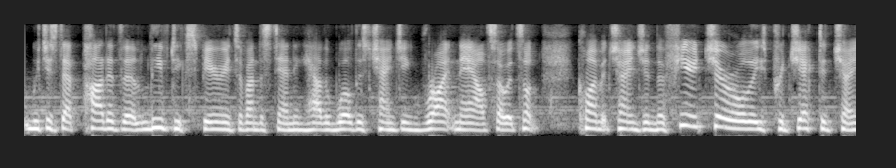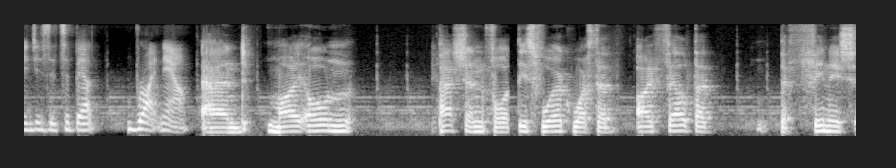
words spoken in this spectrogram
which is that part of the lived experience of understanding how the world is changing right now. So it's not climate change in the future or these projected changes, it's about right now. And my own passion for this work was that I felt that the Finnish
